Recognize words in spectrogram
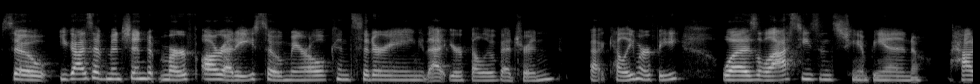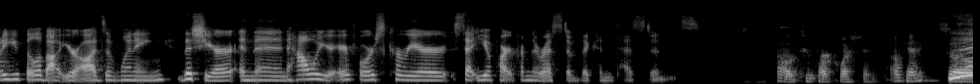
So you guys have mentioned Murph already. So Merryl, considering that your fellow veteran, uh, Kelly Murphy, was last season's champion, how do you feel about your odds of winning this year? And then how will your Air Force career set you apart from the rest of the contestants? Oh, two-part question. Okay, so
